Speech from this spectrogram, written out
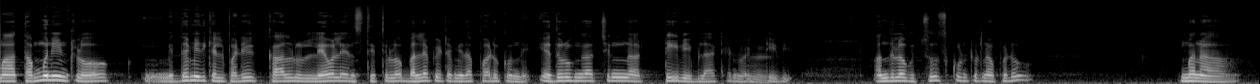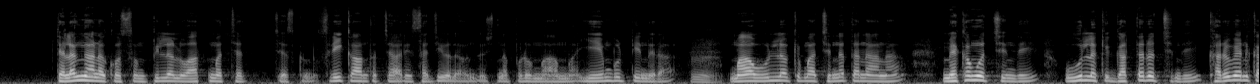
మా తమ్ముని ఇంట్లో మిద్దె మీదకి వెళ్ళి పడి కాళ్ళు లేవలేని స్థితిలో బల్లెపీట మీద పడుకుంది. ఎదురుగా చిన్న TV black and white TV. అందులోకి చూసుకుంటున్నప్పుడు మన తెలంగాణ కోసం పిల్లలు ఆత్మహత్య చేసుకున్నారు. శ్రీకాంతచారి సజీవదాన్ని చూసినప్పుడు మా అమ్మ ఏం పుట్టిందిరా? మా ఊళ్ళోకి మా చిన్నతనాన మెకం వచ్చింది ఊళ్ళకి గత్తరు వచ్చింది కరువు వెనుక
